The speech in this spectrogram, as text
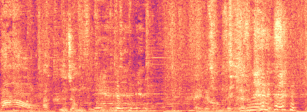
와우. 아, 그 정도. 나 이거 정색하는 줄 알았어.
